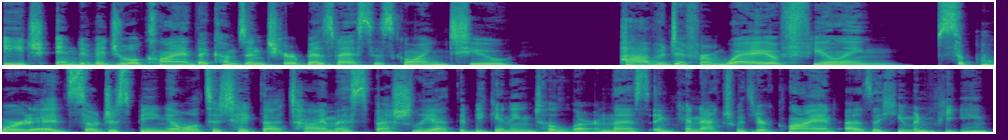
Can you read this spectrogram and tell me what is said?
each individual client that comes into your business is going to have a different way of feeling supported. So just being able to take that time, especially at the beginning, to learn this and connect with your client as a human being,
